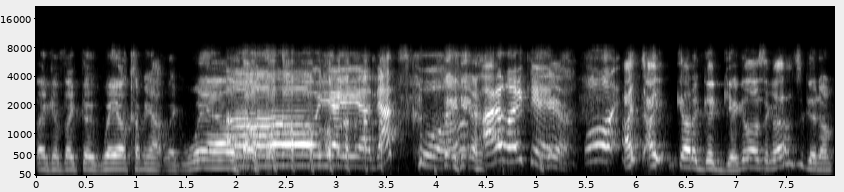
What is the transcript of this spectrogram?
like of like the whale coming out, like well. Oh yeah, yeah, yeah. That's cool. Yeah. I like it. Yeah. Well, I, I got a good giggle. I was like, oh, that's a good um,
